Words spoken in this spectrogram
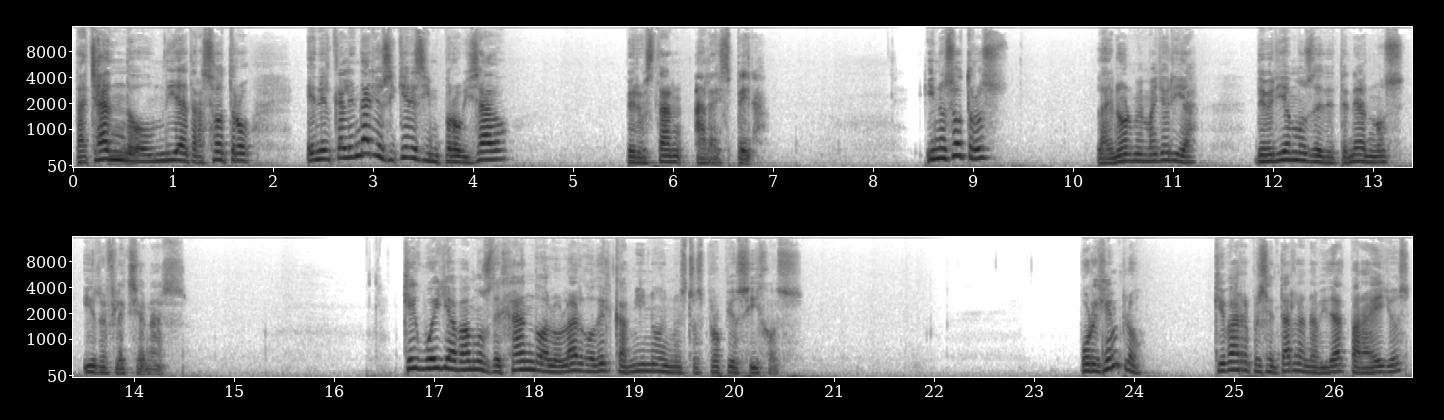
tachando un día tras otro, en el calendario si quieres improvisado, pero están a la espera. Y nosotros, la enorme mayoría, deberíamos de detenernos y reflexionar. ¿Qué huella vamos dejando a lo largo del camino en nuestros propios hijos? Por ejemplo, ¿qué va a representar la Navidad para ellos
